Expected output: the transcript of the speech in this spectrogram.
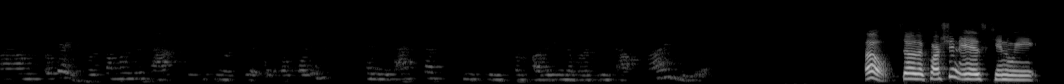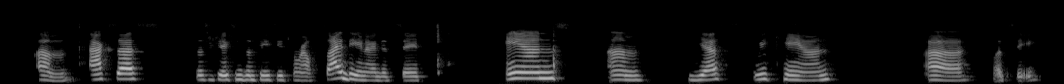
Um, okay, so someone just asked if you can repeat it for the recording. Can we access theses from other universities outside the US? Oh, so the question is, can we um, access dissertations and theses from outside the United States? And um, yes, we can. Uh, let's see.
